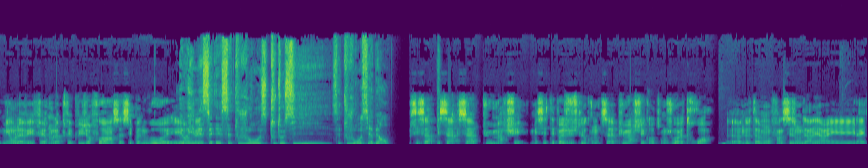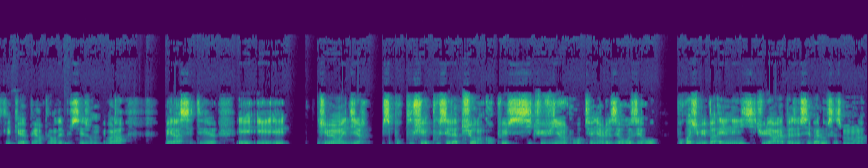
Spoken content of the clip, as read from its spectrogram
mais on l'avait fait, on l'a fait plusieurs fois, hein, ça c'est pas nouveau. Et mais oui, mais c'est toujours tout aussi, c'est toujours aussi aberrant. C'est ça, et ça, ça a pu marcher, mais c'était pas juste le compte. Ça a pu marcher quand on jouait à 3, euh, notamment en fin de saison dernière et la FA Cup et un peu en début de saison, mais voilà. Mais là, c'était euh, et, et, et j'ai même envie de dire, c'est pour pousser, pousser l'absurde encore plus. Si tu viens pour obtenir le 0-0, pourquoi tu mets pas El Neni titulaire à la place de Ceballos à ce moment-là?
